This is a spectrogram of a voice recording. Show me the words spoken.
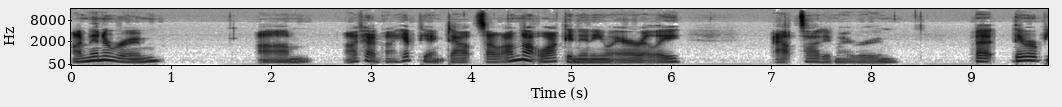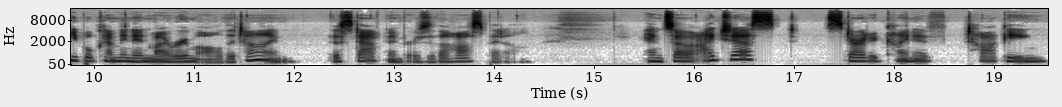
I'm in a room. Um, I've had my hip yanked out, so I'm not walking anywhere really outside of my room. But there were people coming in my room all the time, the staff members of the hospital. And so I just started kind of talking,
